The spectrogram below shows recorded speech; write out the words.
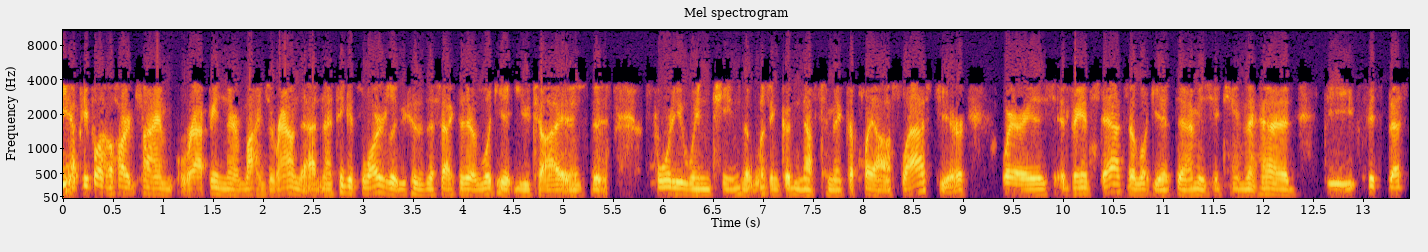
yeah, people have a hard time wrapping their minds around that. And I think it's largely because of the fact that they're looking at Utah as this 40 win team that wasn't good enough to make the playoffs last year. Whereas advanced stats are looking at them as a team that had the fifth best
